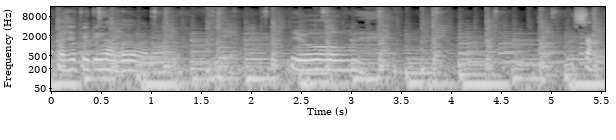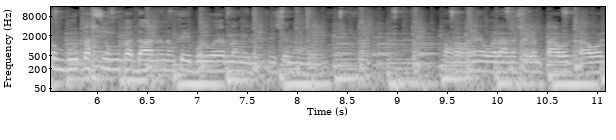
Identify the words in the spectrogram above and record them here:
Kasi titingnan ko yung ano. Yung saktong butas ng kadaanan ng cable wire ng electrician namin. Para mamaya wala na silang tawag-tawag.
